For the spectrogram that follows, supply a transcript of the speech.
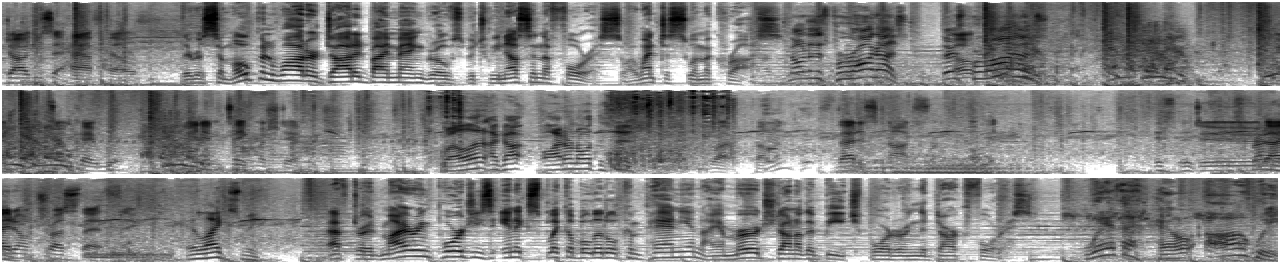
Dude, doggy's at half health. There was some open water dotted by mangroves between us and the forest, so I went to swim across. No, no, there's piranhas. There's Oh. piranhas. It's okay. We're, I didn't take much damage. Well, I got. Oh, I don't know what this is. What? Coming? That is not friendly. Oh, it, It's, it's, it's dude, friendly. I don't trust that thing. It likes me. After admiring Porgie's inexplicable little companion, I emerged onto the beach bordering the dark forest. Where the hell are we?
